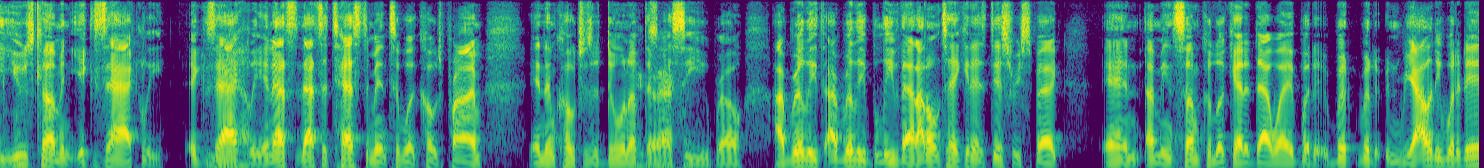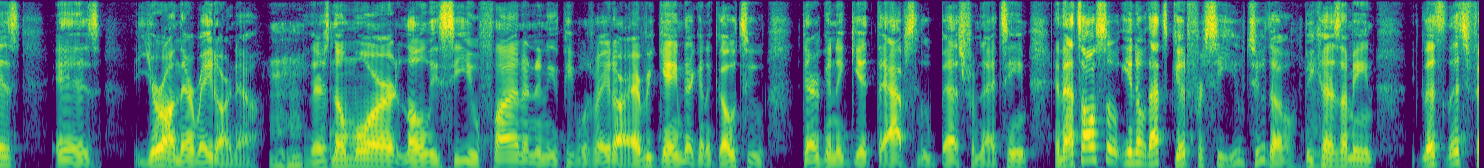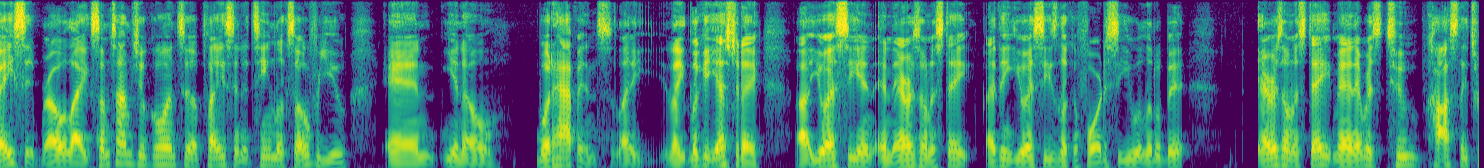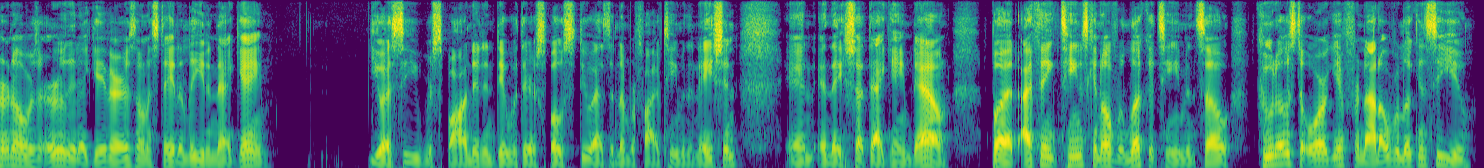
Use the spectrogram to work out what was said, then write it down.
CU's coming exactly, exactly, and that's that's a testament to what Coach Prime and them coaches are doing up there at Exactly. CU, bro. I really, I really believe that. I don't take it as disrespect. And I mean, some could look at it that way, but it, but but in reality, what it is is you're on their radar now. Mm-hmm. There's no more lowly CU flying underneath people's radar. Every game they're going to go to, they're going to get the absolute best from that team, and that's also you know that's good for CU too, though, mm-hmm. because I mean, let's let's face it, bro. Like sometimes you'll go into a place and a team looks over you, and you know what happens? Like, like look at yesterday, uh, USC and, and Arizona State. I think USC is looking forward to see you a little bit. Arizona State, man, there was two costly turnovers early that gave Arizona State a lead in that game. USC responded and did what they were supposed to do as the number five team in the nation, and and they shut that game down. But I think teams can overlook a team, and so kudos to Oregon for not overlooking CU.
